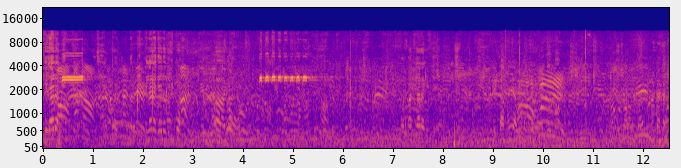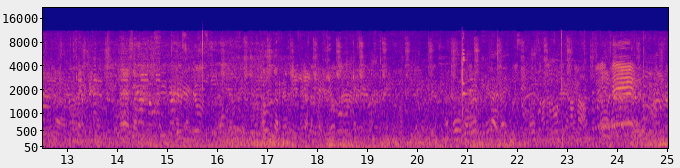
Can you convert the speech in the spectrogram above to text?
Clara. Pero es clara que el otro equipo. Ah, no, boludo. Por más clara que sea. Esta media. Thank you.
